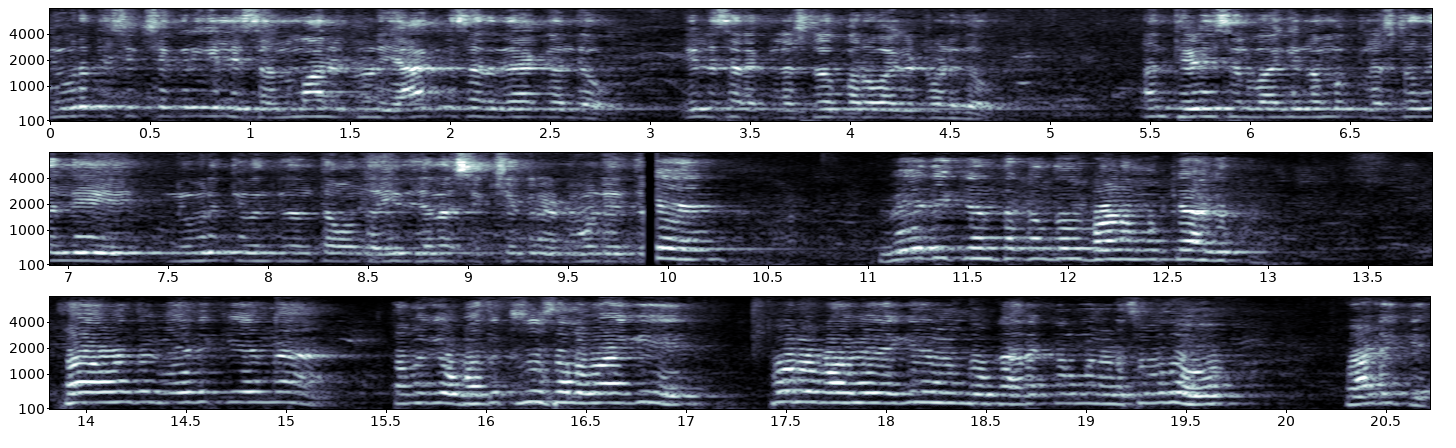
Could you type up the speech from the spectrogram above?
ನಿವೃತ್ತ ಶಿಕ್ಷಕರಿಗೆ ಇಲ್ಲಿ ಸನ್ಮಾನ ಇಟ್ಕೊಂಡು ಯಾಕೆ ಸರ್ ಅದು ಯಾಕೆ ಅಂದೆವು? ಇಲ್ಲಿ ಸರ್, ಕ್ಲಸ್ಟರ್ ಪರವಾಗಿ ಇಟ್ಕೊಂಡಿದ್ದೆವು. ಅಂತ ಹೇಳಿ ಸಲುವಾಗಿ ನಮ್ಮ ಕ್ಲಸ್ಟರ್ದಲ್ಲಿ ನಿವೃತ್ತಿ ಹೊಂದಿದಂಥ ಒಂದು ಐದು ಜನ ಶಿಕ್ಷಕರು ಇಟ್ಕೊಂಡಿದ್ದಾರೆ ವೇದಿಕೆ ಅಂತಕ್ಕಂಥದ್ದು ಬಹಳ ಮುಖ್ಯ ಆಗುತ್ತೆ. ಸೊ ಆ ಒಂದು ವೇದಿಕೆಯನ್ನ ತಮಗೆ ಬದುಕಿಸುವ ಸಲುವಾಗಿ ಪೂರ್ವಭಾವಿಯಾಗಿ ಒಂದು ಕಾರ್ಯಕ್ರಮ ನಡೆಸುವುದು ವಾಡಿಕೆ.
